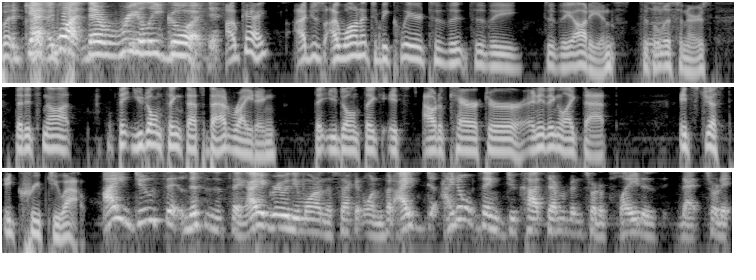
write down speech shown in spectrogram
But guess I- I- what? They're really good. Okay. I just I want it to be clear to the to the to the audience, to the listeners, that it's not that you don't think that's bad writing, that you don't think it's out of character or anything like that. It's just it creeped you out. I do think this is the thing. I agree with you more on the second one, but I, d- I don't think Dukat's ever been sort of played as that sort of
